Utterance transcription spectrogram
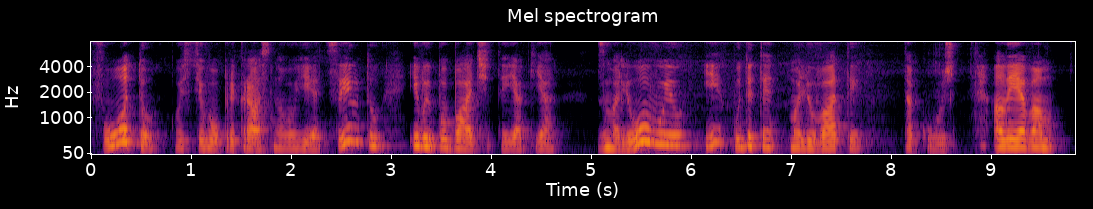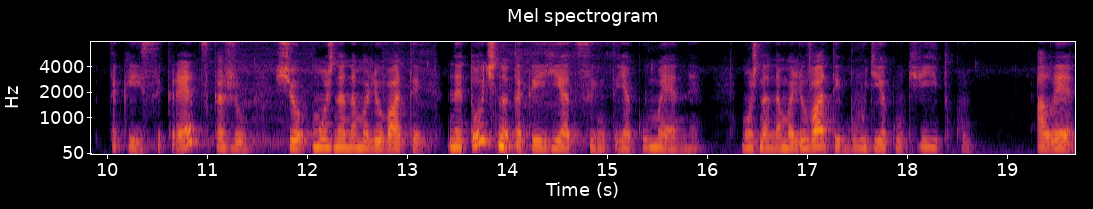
фото ось цього прекрасного гіацинту, і ви побачите, як я змальовую, і будете малювати також. Але я вам такий секрет скажу, що можна намалювати не точно такий гіацинт, як у мене. Можна намалювати будь-яку квітку. Але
